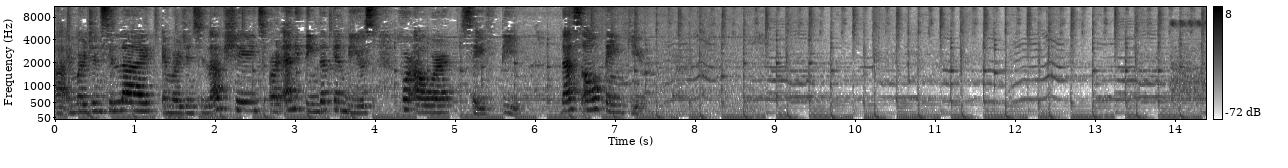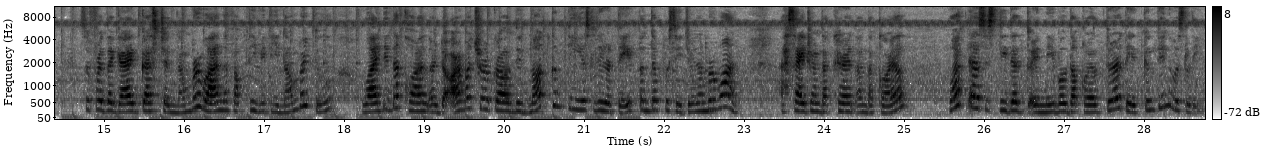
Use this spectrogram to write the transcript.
uh, emergency light, emergency lamp shades, or anything that can be used for our safety. That's all. Thank you. So for the guide question number 1 of activity number 2, why did the coil or the armature coil did not continuously rotate on the procedure number 1? Aside from the current on the coil, what else is needed to enable the coil to rotate continuously?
